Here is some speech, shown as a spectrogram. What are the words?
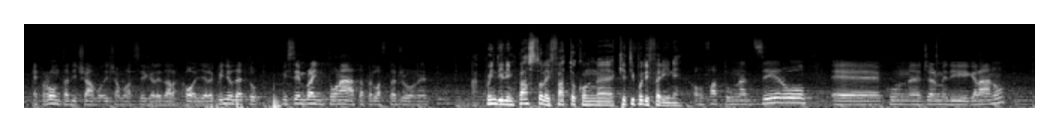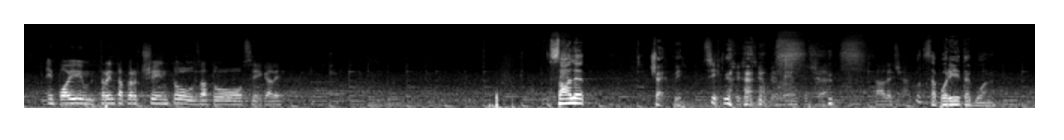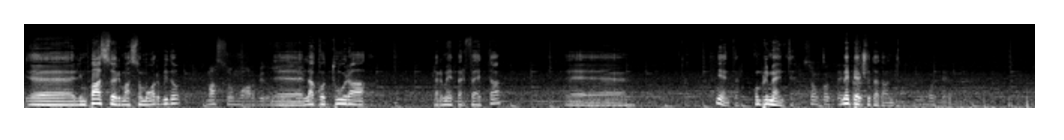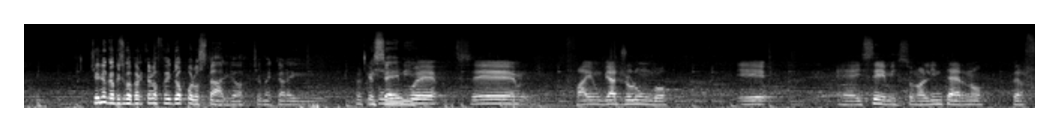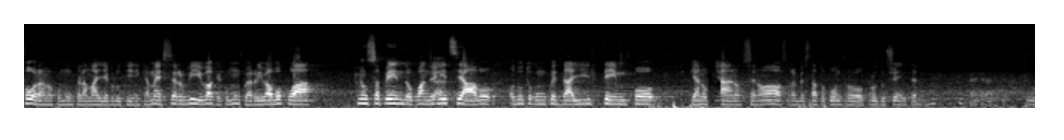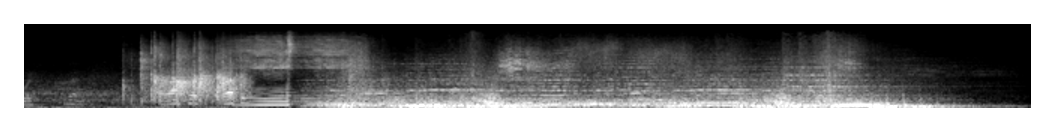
è pronta diciamo, diciamo, la segale da raccogliere, quindi ho detto mi sembra intonata per la stagione. Ah, quindi l'impasto l'hai fatto con eh, che tipo di farine? Ho fatto una zero eh, con germe di grano e poi il 30% ho usato segale. Sale c'è qui. Sì, sì, sì, ovviamente c'è. Sale c'è. Saporita e buona. Eh, l'impasto è rimasto morbido. Rimasto morbido. Eh, sì. La cottura per me è perfetta. Eh, niente, complimenti. Sono contento. Mi è piaciuta tanto. Sono contento. Cioè, io non capisco perché lo fai dopo lo staglio, cioè mettere i, Perché i comunque se fai un viaggio lungo e eh, i semi sono all'interno, perforano comunque la maglia glutinica. A me serviva che comunque arrivavo qua, non sapendo quando Certo. iniziavo, ho dovuto comunque dargli il tempo piano piano, se no sarebbe stato controproducente. Ok, grazie. Grazie. Grazie.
